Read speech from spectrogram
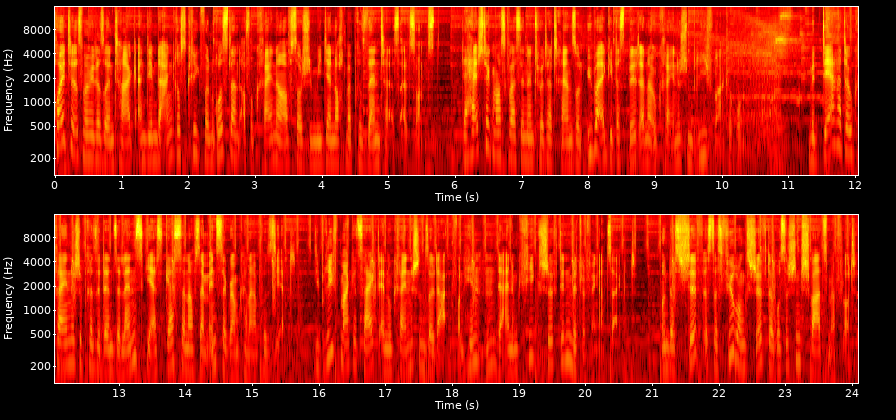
Heute ist mal wieder so ein Tag, an dem der Angriffskrieg von Russland auf Ukraine auf Social Media noch mehr präsenter ist als sonst. Der Hashtag Moskwa ist in den Twitter-Trends und überall geht das Bild einer ukrainischen Briefmarke rum. Mit der hat der ukrainische Präsident Zelensky erst gestern auf seinem Instagram-Kanal posiert. Die Briefmarke zeigt einen ukrainischen Soldaten von hinten, der einem Kriegsschiff den Mittelfinger zeigt. Und das Schiff ist das Führungsschiff der russischen Schwarzmeerflotte,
